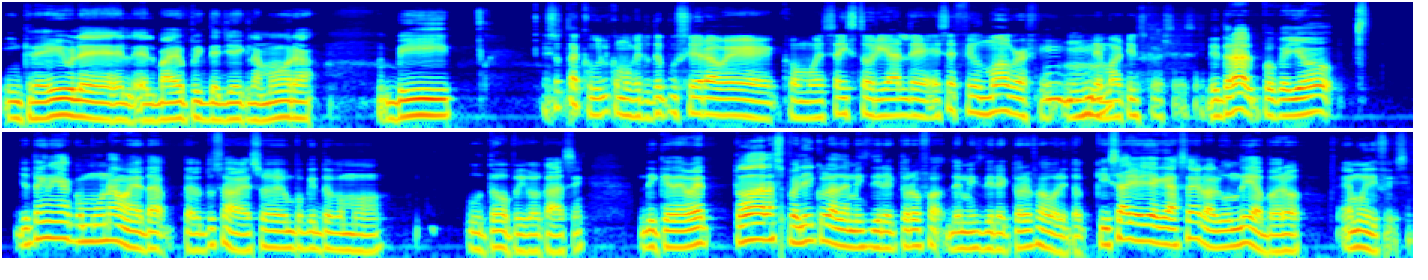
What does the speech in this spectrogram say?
Increíble el, el biopic de Jake LaMora. Vi... Eso está cool, como que tú te pusieras a ver como ese historial de ese filmography de Martin Scorsese. Literal, porque yo, yo tenía como una meta, pero tú sabes, eso es un poquito como utópico casi, de que de ver todas las películas de mis directores, de mis directores favoritos. Quizá yo llegue a hacerlo algún día, pero es muy difícil.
